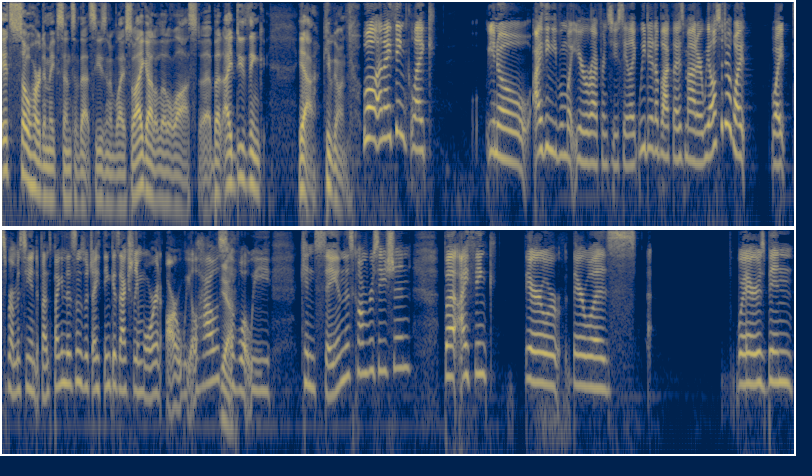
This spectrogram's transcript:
it's so hard to make sense of that season of life, so I got a little lost. Uh, but I do think, yeah, keep going. Well, and I think like you know, I think even what you're referencing, you say like we did a Black Lives Matter. We also did white white supremacy and defense mechanisms, which I think is actually more in our wheelhouse Yeah. of what we can say in this conversation. But I think there were, there was where's been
